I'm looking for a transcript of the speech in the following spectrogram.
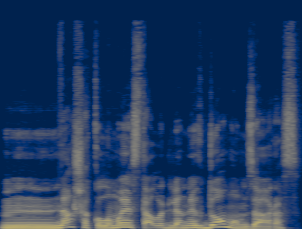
наша Коломия стала для них домом зараз.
